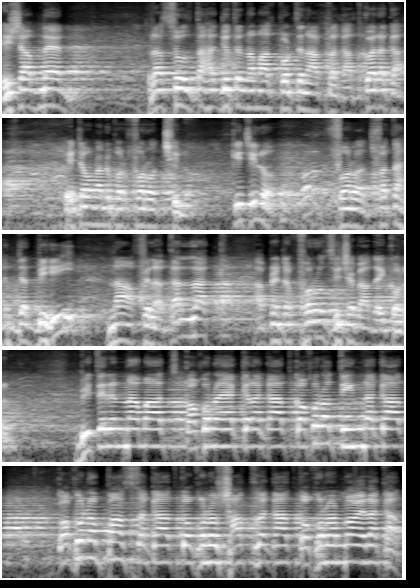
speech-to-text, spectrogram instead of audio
হিসাব নেন। রাসূল তাহাজ্জুদের নামাজ পড়তেন আট রাকাত। কয় রাকাত? এটা ওনার উপর ফরজ ছিল। কি ছিল? ফরজ। ফাতাহাজ্জাত বিহি না ফেলা তাল্লাক, আপনি এটা ফরজ হিসেবে আদায় করেন। বিতরের নামাজ, কখনো এক রাকাত, কখনো তিন রাকাত, কখনো পাঁচ রাকাত, কখনো সাত রাকাত, কখনো নয় রাকাত।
